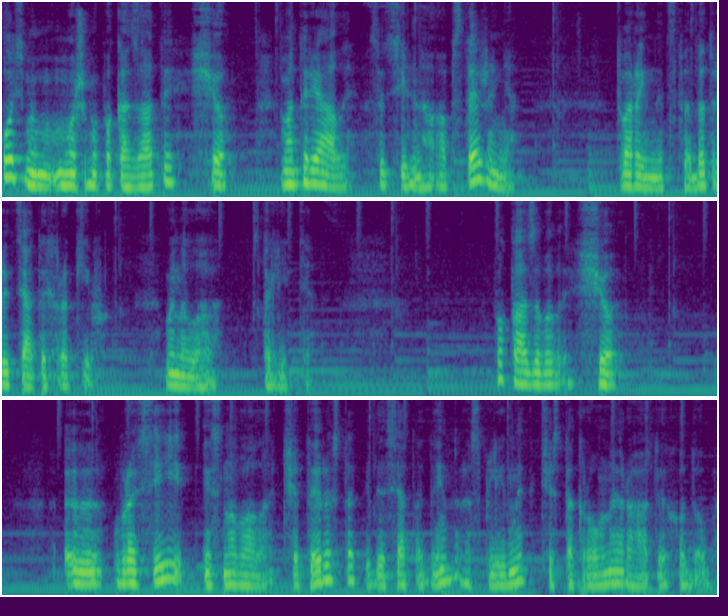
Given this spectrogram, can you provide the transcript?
Ось ми можемо показати, що матеріали суцільного обстеження тваринництва до 30-х років минулого століття показували, що в Росії існувало 451 розплідник чистокровної рогатої худоби,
